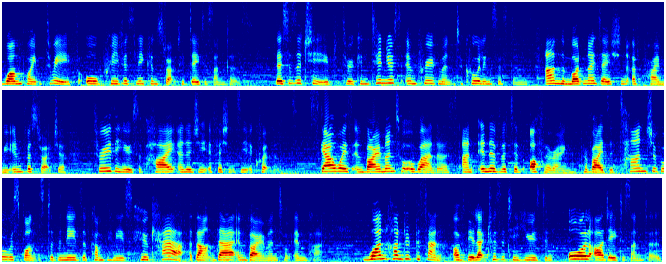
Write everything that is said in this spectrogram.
1.3 for all previously constructed data centres. This is achieved through continuous improvement to cooling systems and the modernisation of primary infrastructure through the use of high energy efficiency equipment. Scaleway's environmental awareness and innovative offering provides a tangible response to the needs of companies who care about their environmental impact. 100% of the electricity used in all our data centres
